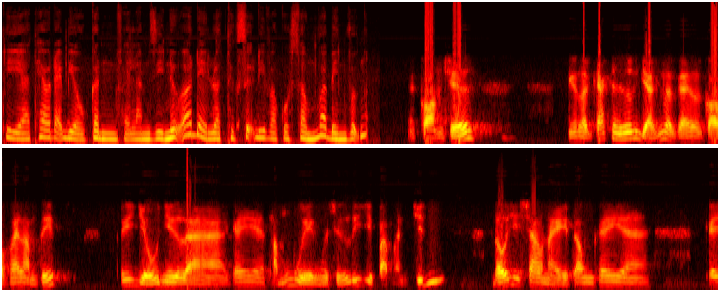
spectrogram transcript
Thì theo đại biểu cần phải làm gì nữa để luật thực sự đi vào cuộc sống và bền vững? Còn chứ. Nghĩa là các cái hướng dẫn là còn phải làm tiếp. Ví dụ như là cái thẩm quyền và xử lý vi phạm hành chính đối với sau này trong cái cái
